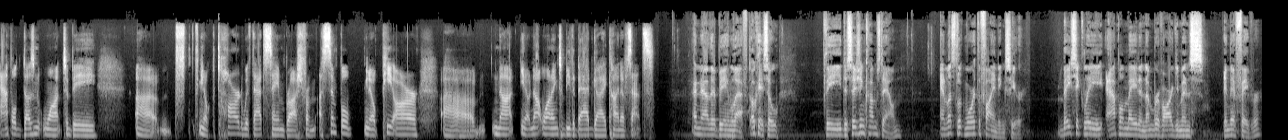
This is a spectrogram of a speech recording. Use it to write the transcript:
Apple doesn't want to be uh, you know, tarred with that same brush from a simple, you know, PR, uh, not, you know, not wanting to be the bad guy kind of sense. And now they're being left. Okay, so the decision comes down, and let's look more at the findings here. Basically, Apple made a number of arguments in their favor,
